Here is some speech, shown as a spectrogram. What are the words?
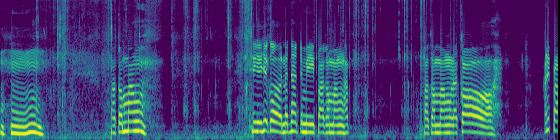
อือหือ ปลากระมัง ที่เยอะๆก็น่าจะมีปลากระมังครับ ปลากระมังแล้วก็ อันนี้ปลา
